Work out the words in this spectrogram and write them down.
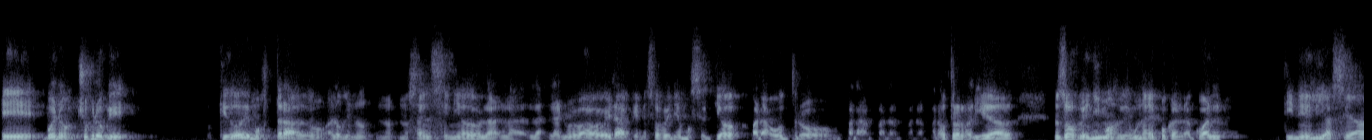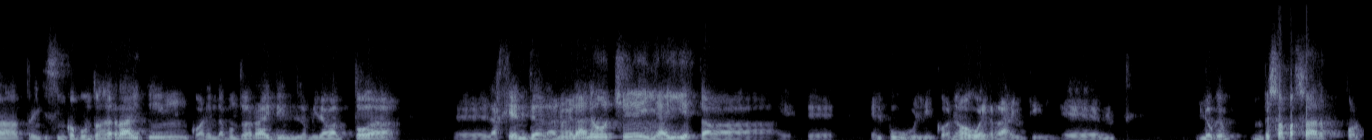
Eh, bueno, yo creo que quedó demostrado, algo que nos ha enseñado la, nueva era, que nosotros veníamos seteados para, otro, para, para, otra realidad. Nosotros venimos de una época en la cual Tinelli hacía 35 puntos de rating, 40 puntos de rating, lo miraba toda eh, la gente a las 9 de la noche y ahí estaba este, el público, ¿no? O el rating. Eh, lo que empezó a pasar por,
